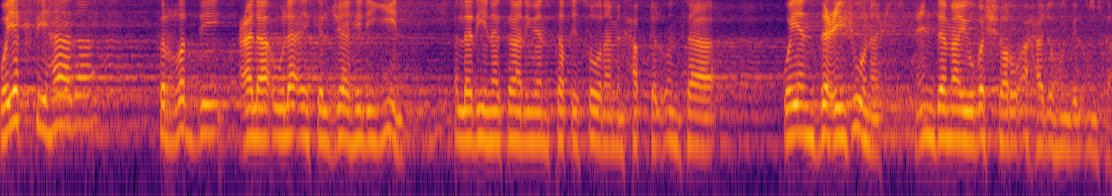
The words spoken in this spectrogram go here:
ويكفي هذا في الرد على أولئك الجاهليين الذين كانوا ينتقصون من حق الأنثى وينزعجون عندما يبشر أحدهم بالأنثى.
